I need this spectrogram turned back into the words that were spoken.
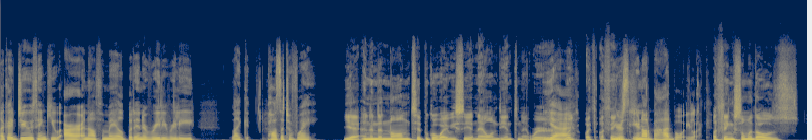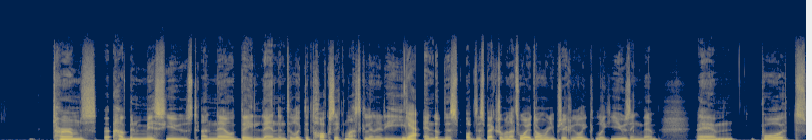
Like I do think you are an alpha male, but in a really, really like positive way. yeah, and in the non-typical way we see it now on the internet, where Yeah. like I, th- I think You're you're not a bad boy, like I think some of those terms have been misused and now they lend into like the toxic masculinity Yeah. end of this of the spectrum and that's why I don't really particularly like like using them um but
